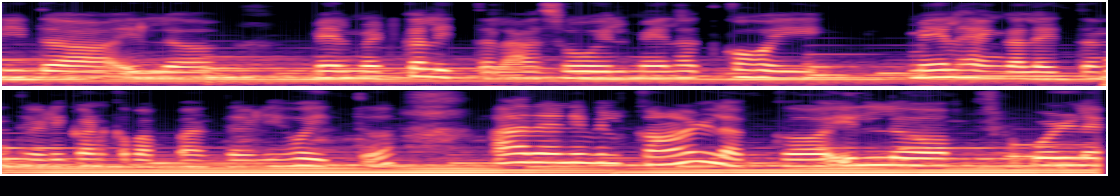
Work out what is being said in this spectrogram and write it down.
ಸೀದಾ ಇಲ್ಲ ಮೇಲ್ ಮೆಟ್ಕಲ್ ಇತ್ತಲ್ಲ ಸೊ ಇಲ್ಲಿ ಮೇಲ್ ಹತ್ಕೊ ಹೋಯ್, ಮೇಲ್ ಹೆಂಗಲ್ಲ ಅಂತ ಹೇಳಿ ಕಣ್ಕಬಪ್ಪ ಅಂತ ಹೇಳಿ ಹೋಯ್ತು. ಆದ್ರೆ ನೀವು ಇಲ್ಲಿ ಕಾಣ್ಲಕ್ಕ, ಇಲ್ಲ ಒಳ್ಳೆ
